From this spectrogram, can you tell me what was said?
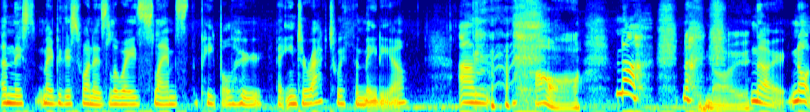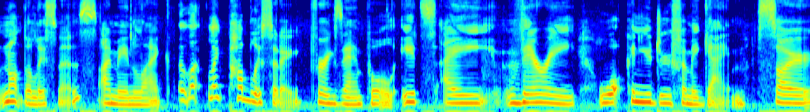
and this maybe this one is Louise slams the people who interact with the media. Um, Oh, no, no, No. no, not not the listeners. I mean, like like publicity, for example. It's a very what can you do for me game. So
